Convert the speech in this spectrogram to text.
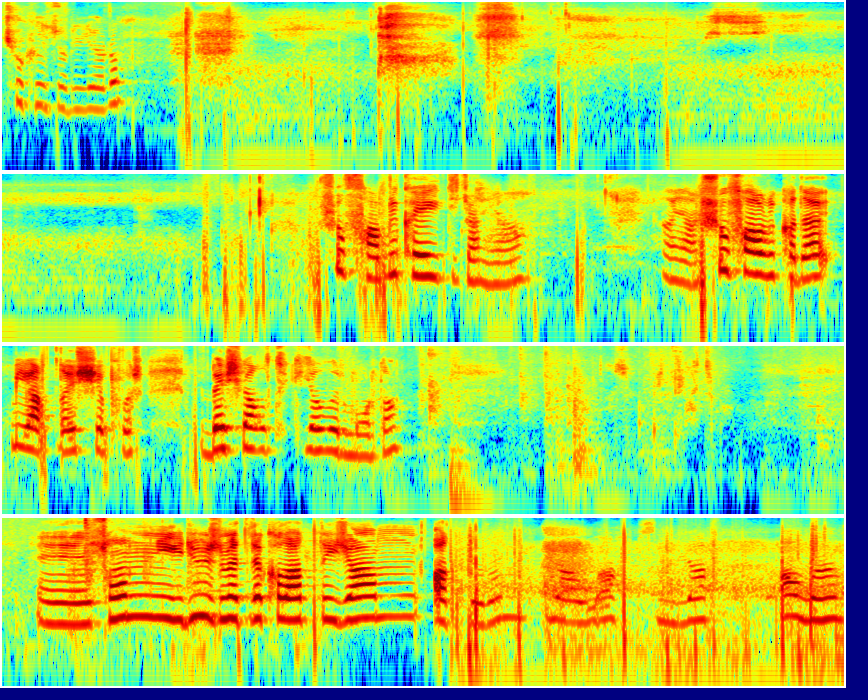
Çok özür diliyorum. Şu fabrikaya gideceğim ya. Aynen şu fabrikada bir atlayış yapılır. Bir 5-6 kilo alırım oradan. Ee, son 700 metre kala atlayacağım. Atlıyorum. Ya Allah bismillah. Allah'ım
